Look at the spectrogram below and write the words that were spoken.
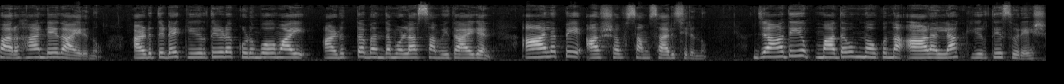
ഫർഹാന്റേതായിരുന്നു. അടുത്തിടെ കീർത്തിയുടെ കുടുംബവുമായി അടുത്ത ബന്ധമുള്ള സംവിധായകൻ ആലപ്പെ അഷഫ് സംസാരിച്ചിരുന്നു. ജാതിയും മതവും നോക്കുന്ന ആളല്ല കീർത്തി സുരേഷ്.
